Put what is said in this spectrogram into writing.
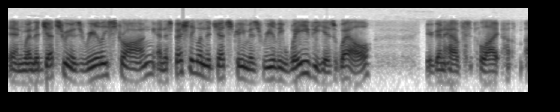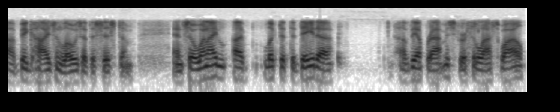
And when the jet stream is really strong, and especially when the jet stream is really wavy as well, you're going to have uh, big highs and lows at the system. And so when I, I looked at the data of the upper atmosphere for the last while,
